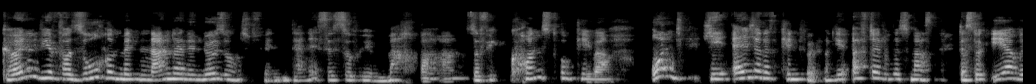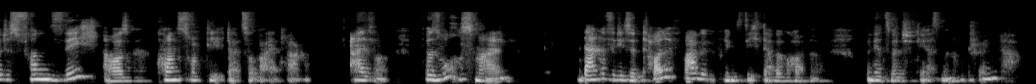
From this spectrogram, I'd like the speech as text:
können wir versuchen, miteinander eine Lösung zu finden, dann ist es so viel machbarer, so viel konstruktiver. Und je älter das Kind wird und je öfter du das machst, desto eher wird es von sich aus konstruktiv dazu beitragen. Also, versuch es mal. Danke für diese tolle Frage übrigens, die ich da bekomme. Und jetzt wünsche ich dir erstmal noch einen schönen Tag.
